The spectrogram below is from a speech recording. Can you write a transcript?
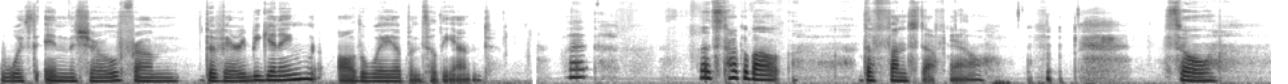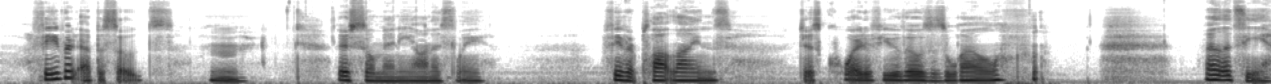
within the show from the very beginning all the way up until the end. But let's talk about the fun stuff now. So, favorite episodes? Hmm. There's so many, honestly. Favorite plot lines? Just quite a few of those as well. well, let's see.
